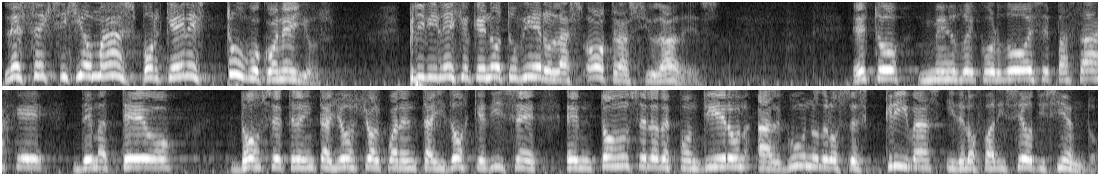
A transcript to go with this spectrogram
Les exigió más porque Él estuvo con ellos privilegio que no tuvieron las otras ciudades. Esto me recordó ese pasaje de Mateo 12, 38 al 42 que dice, entonces le respondieron algunos de los escribas y de los fariseos diciendo,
